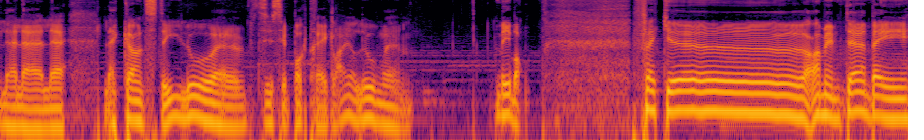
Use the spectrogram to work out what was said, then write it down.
la, la, la, la, quantité, là, euh, c'est, pas très clair. Là, mais bon. Fait que euh, en même temps, ben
